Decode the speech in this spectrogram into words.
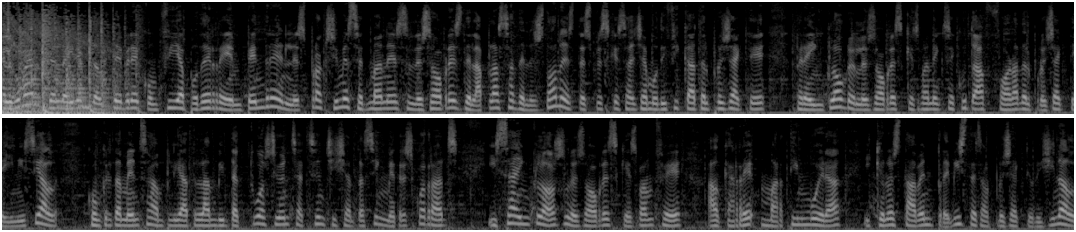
El govern del Nairem del Tebre confia poder reemprendre en les pròximes setmanes les obres de la plaça de les Dones després que s'hagi modificat el projecte per a incloure les obres que es van executar fora del projecte inicial. Concretament s'ha ampliat l'àmbit d'actuació en 765 metres quadrats i s'ha inclòs les obres que es van fer al carrer Martín Buera i que no estaven previstes al projecte original.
